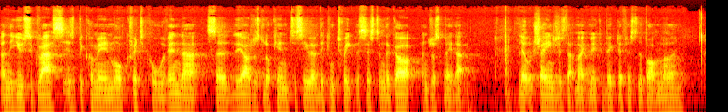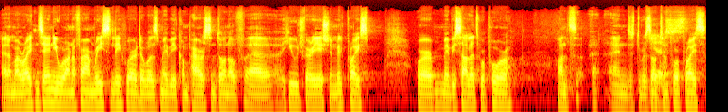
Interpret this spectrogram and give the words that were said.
and the use of grass is becoming more critical within that. So they are just looking to see whether they can tweak the system they've got and just make that little changes that might make a big difference to the bottom line. And am I right in saying you were on a farm recently where there was maybe a comparison done of uh, a huge variation in milk price, where maybe solids were poor, on and the result yes. in poor price?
